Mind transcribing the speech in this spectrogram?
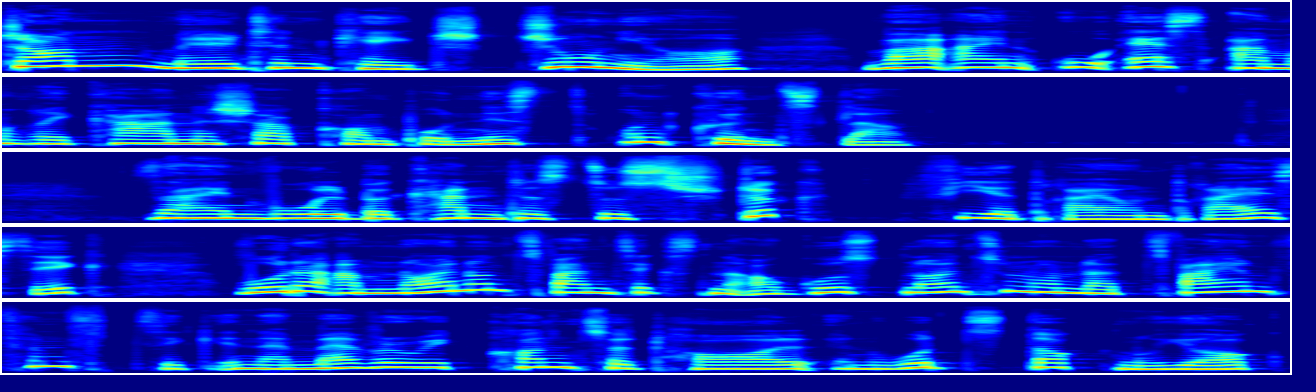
John Milton Cage Jr. war ein US-amerikanischer Komponist und Künstler. Sein wohl bekanntestes Stück 433 wurde am 29. August 1952 in der Maverick Concert Hall in Woodstock, New York,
